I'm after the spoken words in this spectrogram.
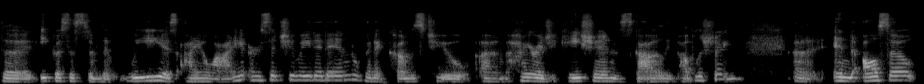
the ecosystem that we as IOI are situated in when it comes to um, higher education, scholarly publishing, uh, and also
